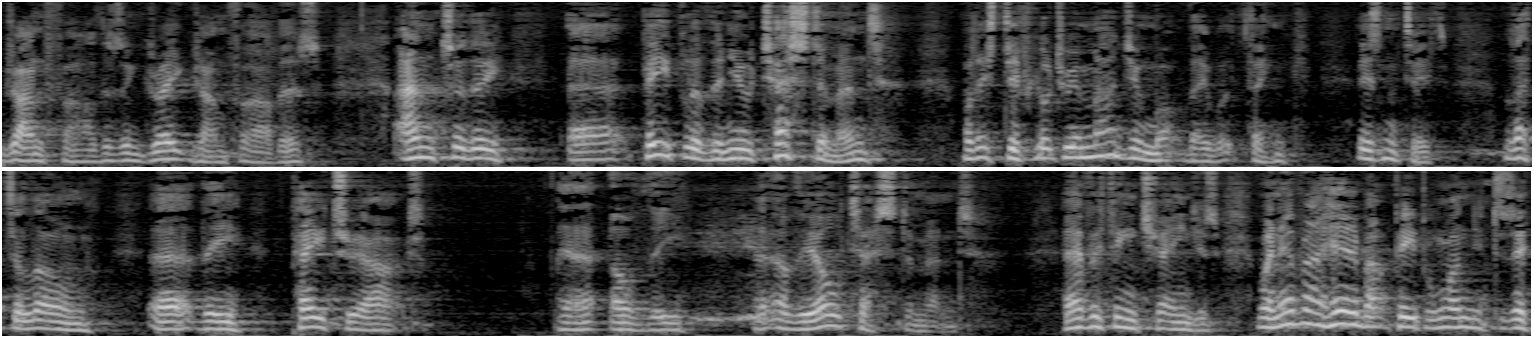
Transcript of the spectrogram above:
grandfathers and great grandfathers. And to the uh, people of the New Testament, well, it's difficult to imagine what they would think, isn't it? Let alone uh, the patriarchs uh, of, the, uh, of the Old Testament. Everything changes. Whenever I hear about people wanting to say,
